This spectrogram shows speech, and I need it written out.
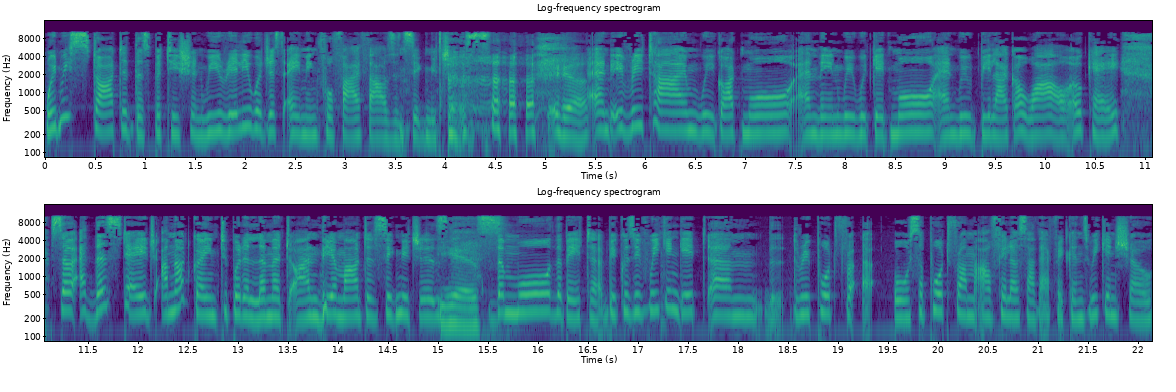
When we started this petition, we really were just aiming for 5,000 signatures. yeah. And every time we got more and then we would get more and we would be like, oh wow, okay. So at this stage, I'm not going to put a limit on the amount of signatures. Yes. The more, the better. Because if we can get, um, the, the report for, uh, or support from our fellow South Africans, we can show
